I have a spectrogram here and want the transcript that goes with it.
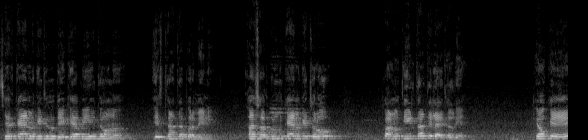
ਸਿਰ ਕਹਿਣ ਲੱਗੇ, ਜਦੋਂ ਦੇਖਿਆ ਵੀ ਇਹ ਤਾਂ ਹੁਣ ਇਸ ਤਰ੍ਹਾਂ ਤਾਂ ਭਰਮੇ ਨਹੀਂ, ਤਾਂ ਸਤਿਗੁਰੂ ਨੂੰ ਕਹਿਣ ਲੱਗੇ, ਚਲੋ, ਤੁਹਾਨੂੰ ਤੀਰਥਾਂ ਤੇ ਲੈ ਚਲਦੇ ਹਾਂ। ਕਿਉਂਕਿ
